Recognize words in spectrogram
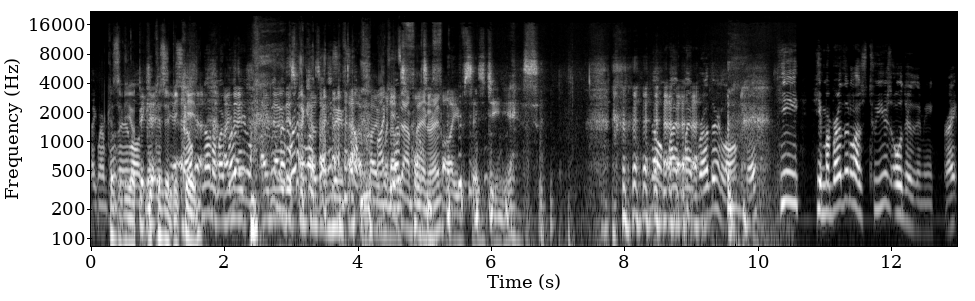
like my. Because of brother-in-law. your- because of your himself. kid. No, no, my I know, brother-in-law. I know this because I moved out of himself. home when I was aren't paying rent. 45, says Genius. no, my, my brother-in-law. Okay, he he. My brother-in-law is two years older than me. Right.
